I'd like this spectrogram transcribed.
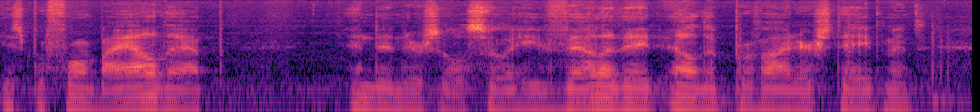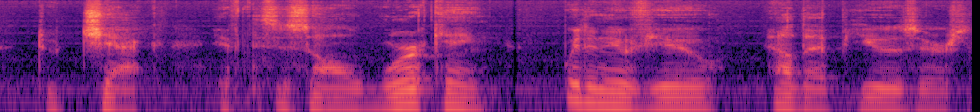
is performed by LDAP. And then there's also a validate LDAP provider statement to check if this is all working with a new view, LDAP users,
